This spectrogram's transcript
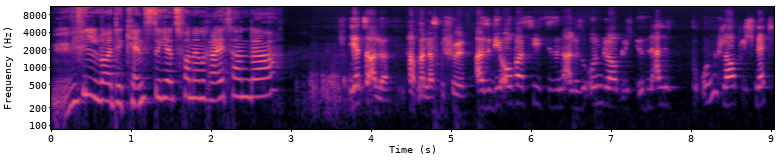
wie viele Leute kennst du jetzt von den Reitern da? Jetzt alle, hat man das Gefühl. Also die Overseas, die sind alle so unglaublich, die sind alle so unglaublich nett.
